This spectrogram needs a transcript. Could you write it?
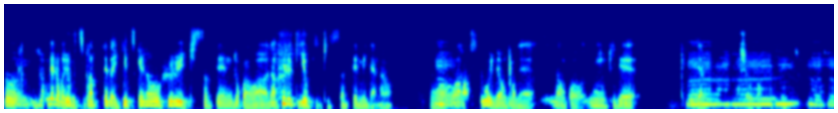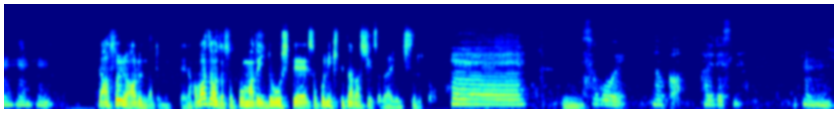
そううん。ジョン・レノンがよく使ってた行きつけの古い喫茶店とかは、なんか古き良き喫茶店みたいなのは、すごいなんかね、なんか人気で、みたいな。うん。小学校うんうんうんうん。であ、そういうのあるんだと思って、なんかわざわざそこまで移動して、そこに来てたらしいですよ、来日すると。へえ、うん、すごい。なんか、あれですね。うんうん。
